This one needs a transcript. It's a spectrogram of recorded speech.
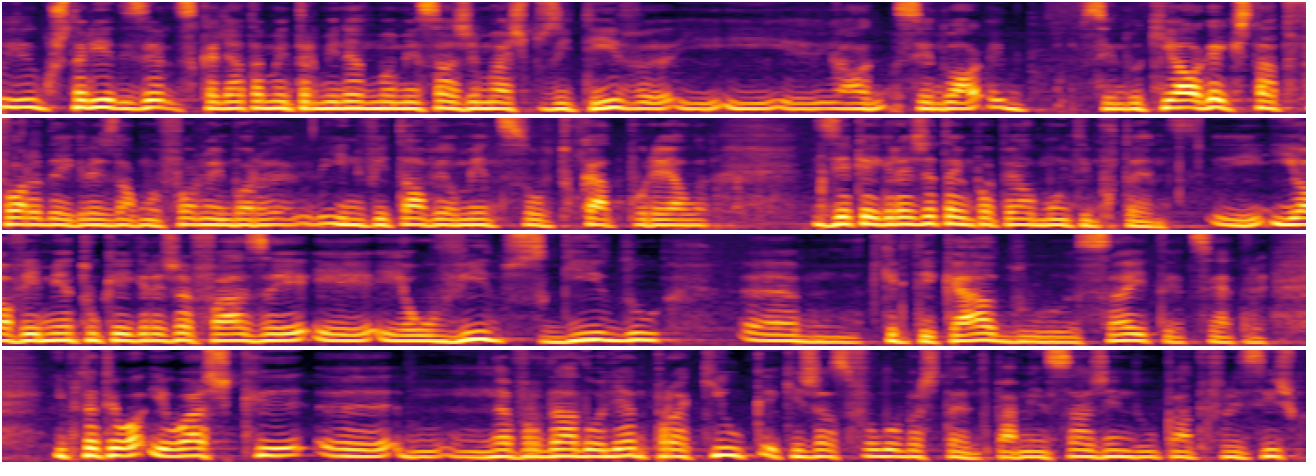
eu gostaria de dizer, se calhar também terminando uma mensagem mais positiva e, e sendo, sendo aqui alguém que está de fora da Igreja de alguma forma, embora inevitavelmente sou tocado por ela, dizer que a Igreja tem um papel muito importante e, e, obviamente o que a Igreja faz é, é, é ouvido, seguido, hum, criticado, aceito, etc. E portanto eu, eu acho que, eh, na verdade, olhando para aquilo que aqui já se falou bastante, para a mensagem do Padre Francisco,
